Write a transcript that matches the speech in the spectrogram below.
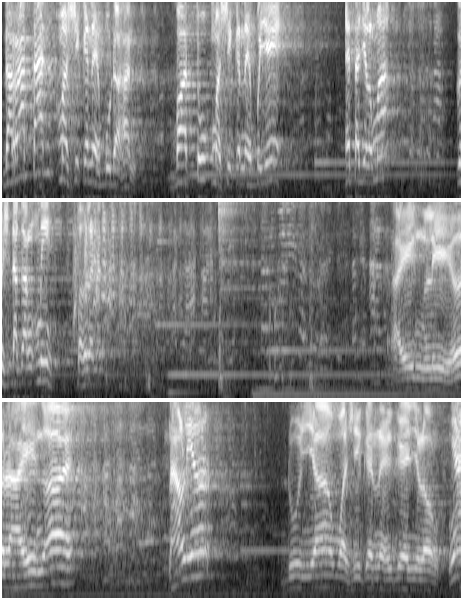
daratan masih keneh budahan. batu masih keneh beye. Eta jelema geus dagang mie baheulanan aing lieur aing euy naon lieur? Dunya masih kene ge nya?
